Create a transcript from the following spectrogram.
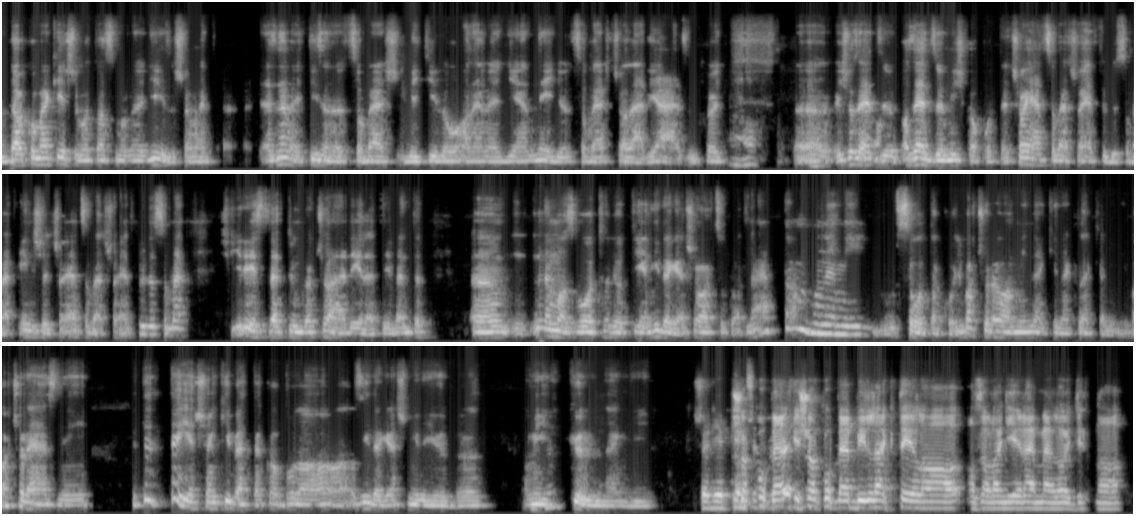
De akkor már később ott azt mondani, hogy Jézusom, hát ez nem egy 15 szobás vityiló, hanem egy ilyen 4-5 szobás családi ház. Úgyhogy, és az edző, az edzőm is kapott egy saját szobát, saját fürdőszobát, én is egy saját szobát, saját fürdőszobát, és így részt vettünk a család életében. Tehát nem az volt, hogy ott ilyen ideges arcokat láttam, hanem így szóltak, hogy vacsora van, mindenkinek le kell vacsorázni. De teljesen kivettek abból az ideges millióból, ami uh-huh. körüllengi. És, egyébként és, akkor, be, és akkor bebillegtél a, az aranyéremmel, hogy na,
